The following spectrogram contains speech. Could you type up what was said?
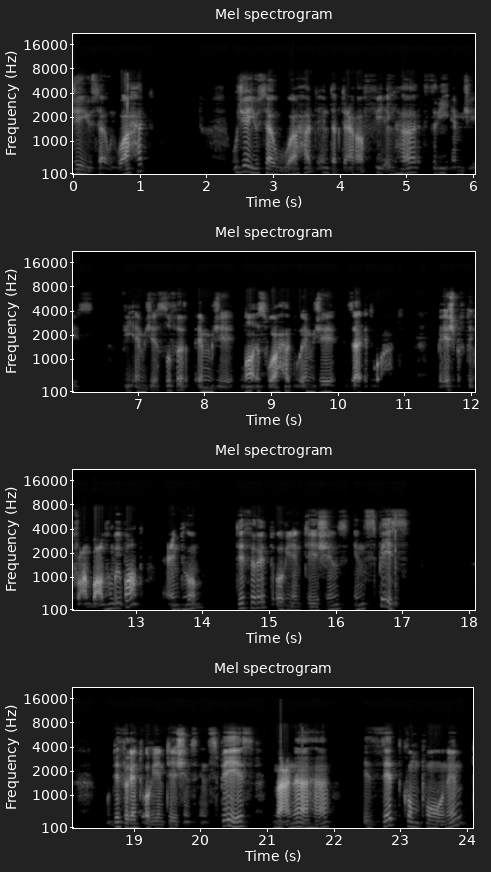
j يساوي واحد. و j يساوي واحد أنت بتعرف في إلها 3 mj's. في mj صفر mj ناقص واحد و mj زائد واحد. بإيش بيختلفوا عن بعضهم البعض عندهم different orientations in space. different orientations in space معناها ال z component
